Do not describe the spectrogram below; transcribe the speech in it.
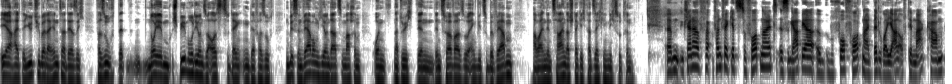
eher halt der YouTuber dahinter, der sich versucht, neue Spielmodi und so auszudenken, der versucht, ein bisschen Werbung hier und da zu machen und natürlich den, den Server so irgendwie zu bewerben. Aber in den Zahlen, da stecke ich tatsächlich nicht so drin. Ähm, ein kleiner Fu- Funfact jetzt zu Fortnite. Es gab ja, äh, bevor Fortnite Battle Royale auf den Markt kam,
